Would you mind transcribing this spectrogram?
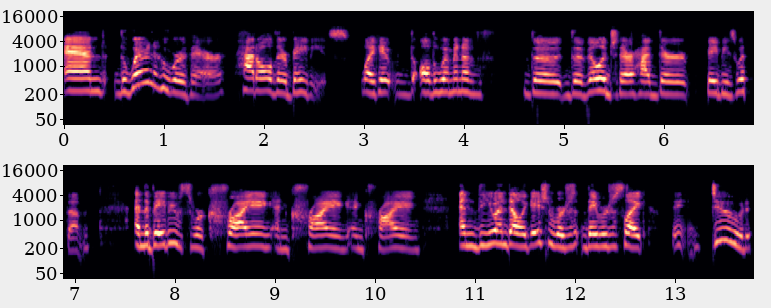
And the women who were there had all their babies. Like it, all the women of the the village there had their babies with them. And the babies were crying and crying and crying. And the UN delegation were just they were just like, dude,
